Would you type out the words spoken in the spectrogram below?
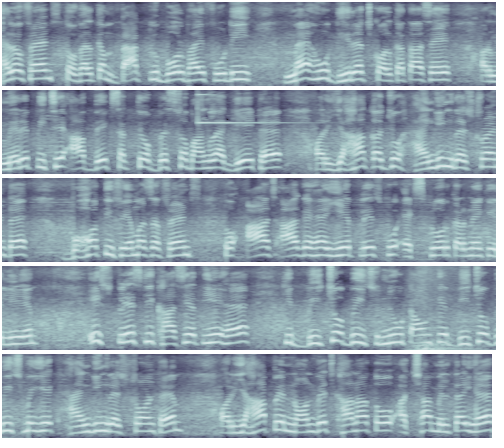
हेलो फ्रेंड्स तो welcome back to Bol Bhai foodie मैं हूँ धीरज कोलकाता से और मेरे पीछे आप देख सकते हो बिस्व बांग्ला गेट है और यहाँ का जो हैंगिंग रेस्टोरेंट है, बहुत ही फ़ेमस है फ्रेंड्स तो आज आ गए हैं ये प्लेस को एक्सप्लोर करने के लिए. इस प्लेस की खासियत ये है कि बीचों बीच न्यू टाउन के बीचों बीच में ये एक हैंगिंग रेस्टोरेंट है। और यहाँ पे नॉनवेज खाना तो अच्छा मिलता ही है,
